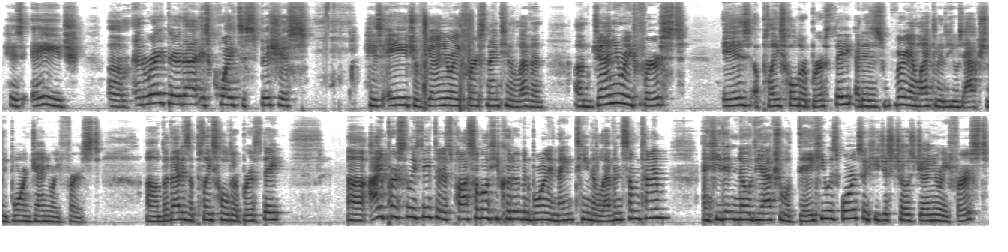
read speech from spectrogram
his age. Um, and right there, that is quite suspicious. His age of January 1st, 1911. Um, January 1st is a placeholder birthday. It is very unlikely that he was actually born January 1st. Um, but that is a placeholder birth date. Uh, I personally think that it's possible he could have been born in 1911 sometime, and he didn't know the actual day he was born, so he just chose January 1st.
